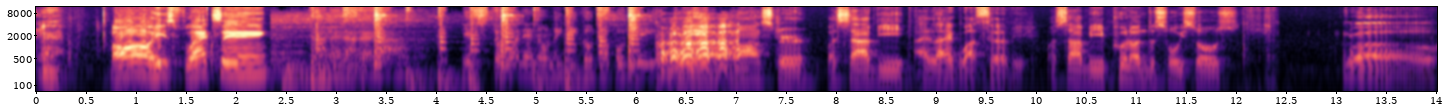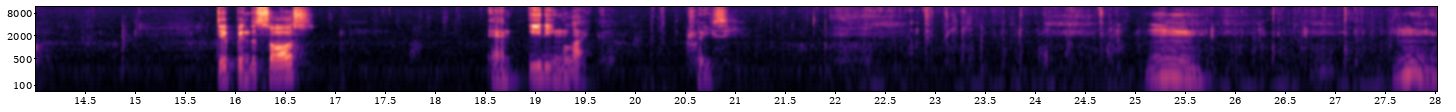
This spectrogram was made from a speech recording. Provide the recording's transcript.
Oh, he's flexing. It's the one and only Digo Double G. Monster, wasabi, I like wasabi. wasabi. Put on the soy sauce. Whoa. Dip in the sauce. And eating like crazy. Mmm. Mmm.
